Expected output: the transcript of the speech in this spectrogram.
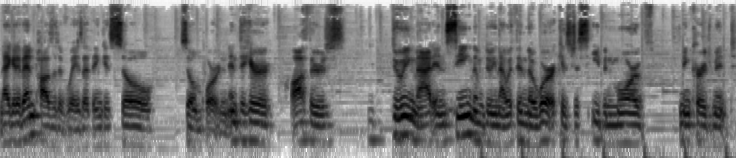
negative and positive ways, I think is so so important. And to hear authors doing that and seeing them doing that within their work is just even more of an encouragement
